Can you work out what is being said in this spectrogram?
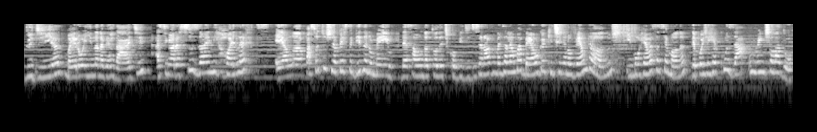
do dia, uma heroína na verdade, a senhora Suzanne Hoylertz. Ela passou desapercebida no meio dessa onda toda de Covid-19, mas ela é uma belga que tinha 90 anos e morreu essa semana depois de recusar um ventilador.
